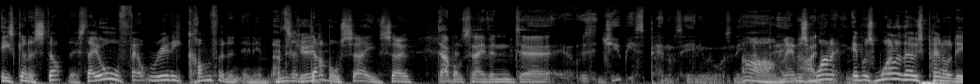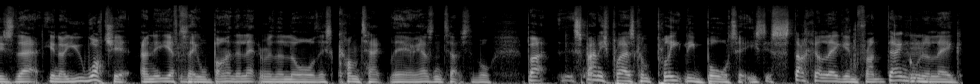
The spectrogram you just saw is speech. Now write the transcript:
he's going to stop this. They all felt really confident in him. It was a good. double save. So double save, and uh, it was a dubious penalty anyway, wasn't it? Oh man, it was one. It was one of those penalties that you know you watch it and you have to say, "Well, by the letter of the law, this contact there, he hasn't touched the ball." But the Spanish players completely bought it. He's just stuck a leg in front, dangled a leg,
